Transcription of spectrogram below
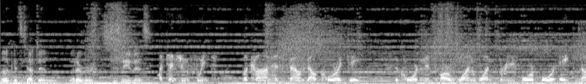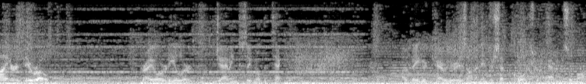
Look, it's Captain whatever his name is. Attention fleet. Makaan has found Balcora Gate. The coordinates are 1134489er0. Priority alert. Jamming signal detected. Our Vaygr carrier is on an intercept course with Captain Soban.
